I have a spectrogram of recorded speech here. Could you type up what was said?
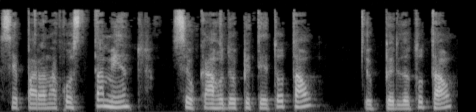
você para no acostamento, seu carro deu PT total, deu perda total,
